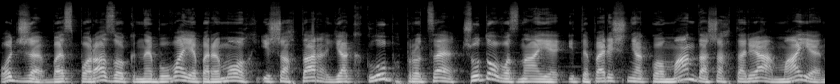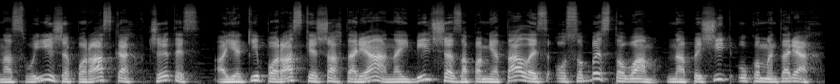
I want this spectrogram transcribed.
Отже, без поразок не буває перемог, і Шахтар як клуб про це чудово знає. І теперішня команда Шахтаря має на своїх же поразках вчитись. А які поразки Шахтаря найбільше запам'ятались особисто вам? Напишіть у коментарях.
